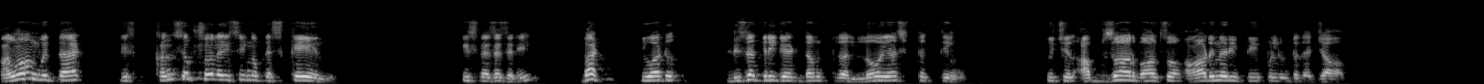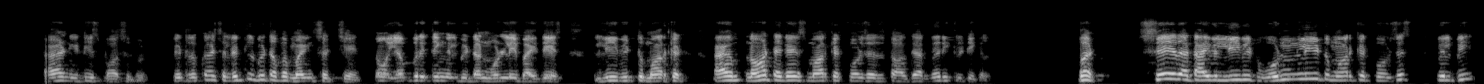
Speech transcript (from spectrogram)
Along with that, this conceptualizing of the scale is necessary, but you have to disaggregate them to the lowest thing, which will absorb also ordinary people into the job. And it is possible. It requires a little bit of a mindset change. No, everything will be done only by this. Leave it to market. I am not against market forces at all. They are very critical. But say that I will leave it only to market forces will be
